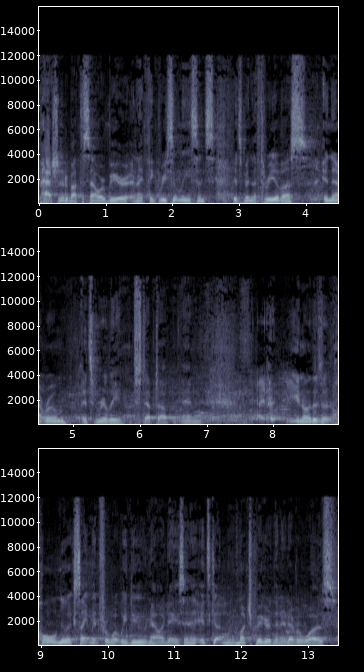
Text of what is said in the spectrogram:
passionate about the sour beer. And I think recently, since it's been the three of us in that room, it's really stepped up. And you know, there's a whole new excitement for what we do nowadays, and it's gotten much bigger than it ever was.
